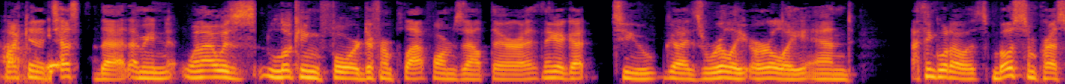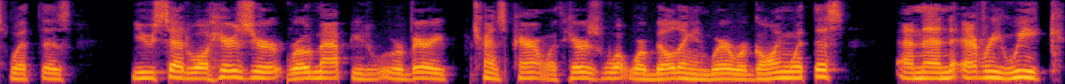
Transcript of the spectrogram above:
I um, can attest to that. I mean, when I was looking for different platforms out there, I think I got to you guys really early. And I think what I was most impressed with is you said, well, here's your roadmap. You were very transparent with here's what we're building and where we're going with this. And then every week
